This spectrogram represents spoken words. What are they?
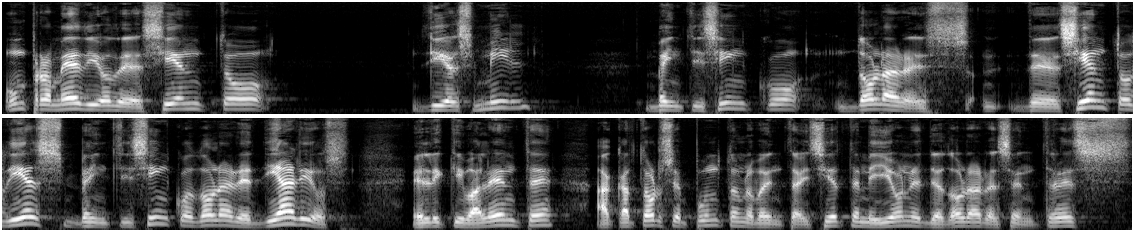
un promedio de 110 mil 25 dólares, de 110, 25 dólares diarios, el equivalente a 14.97 millones de dólares en tres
